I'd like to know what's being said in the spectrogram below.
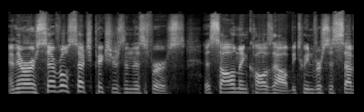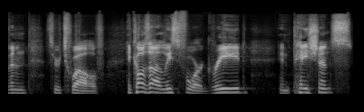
And there are several such pictures in this verse that Solomon calls out between verses 7 through 12. He calls out at least four greed, impatience,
